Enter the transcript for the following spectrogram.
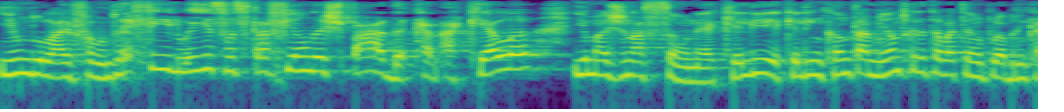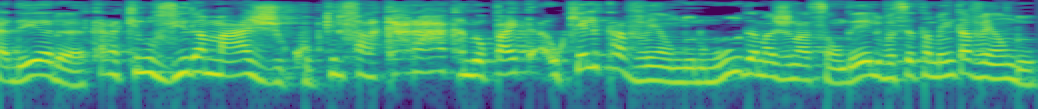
indo lá e falando, é filho, é isso, você tá afiando a espada. Cara, aquela imaginação, né? Aquele, aquele encantamento que ele tava tendo pela brincadeira, cara, aquilo vira mágico. Porque ele fala, caraca, meu pai, tá... o que ele tá vendo no mundo da imaginação dele, você também tá vendo.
